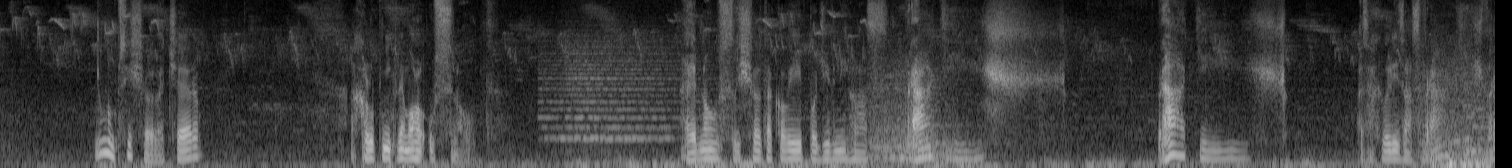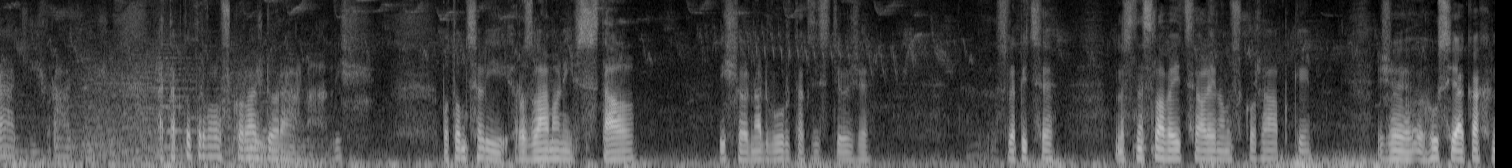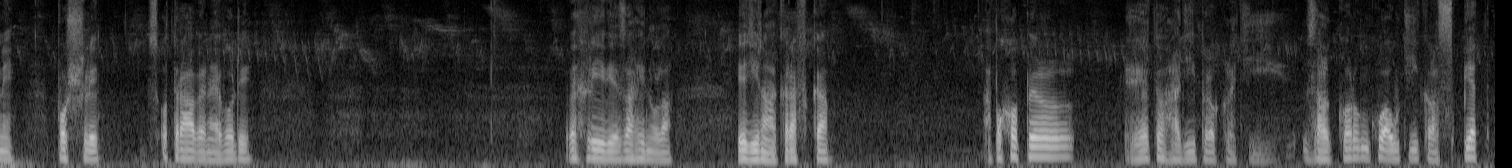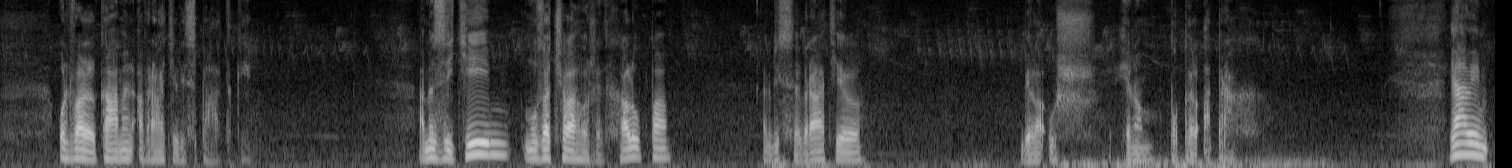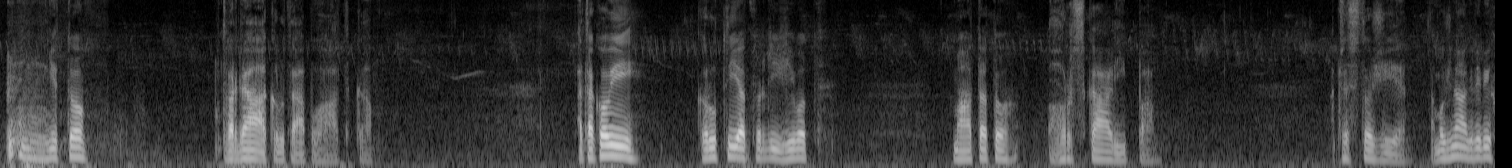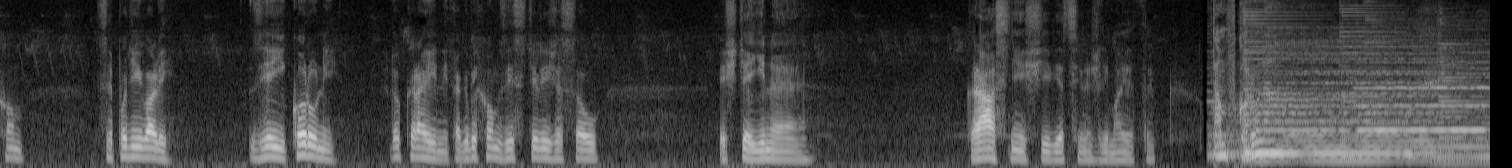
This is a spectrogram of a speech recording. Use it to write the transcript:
No, přišel večer a chalupník nemohl usnout. A jednou slyšel takový podivný hlas. Vrátíš, vrátíš. A za chvíli zas vrátíš, vrátíš, vrátíš. A tak to trvalo skoro až do rána. Když potom celý rozlámaný vstal, vyšel na dvůr, tak zjistil, že slepice nesnesla vejce, ale jenom z kořápky, že husy a kachny pošly z otrávené vody. Ve chlívě zahynula jediná kravka a pochopil, že je to hadí prokletí. Vzal korunku a utíkal zpět, odvalil kámen a vrátili zpátky. A mezi tím mu začala hořet chalupa a když se vrátil, byla už jenom popel a prach. Já vím, je to tvrdá a krutá pohádka. A takový krutý a tvrdý život má tato horská lípa. A přesto žije. A možná, kdybychom se podívali z její koruny do krajiny, tak bychom zjistili, že jsou ještě jiné, krásnější věci nežli majetek. Tam v korunách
